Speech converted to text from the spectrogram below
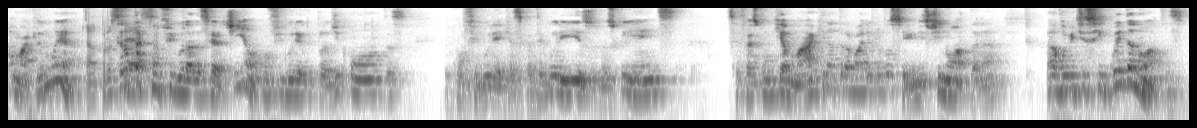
A máquina não erra. Ela você não está configurada certinha, eu configurei aqui o plano de contas, eu configurei aqui as categorias, os meus clientes. Você faz com que a máquina trabalhe para você. Emite nota, né? Ah, vou emitir 50 notas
